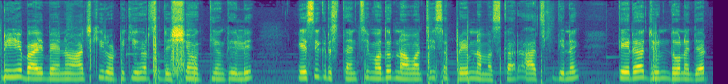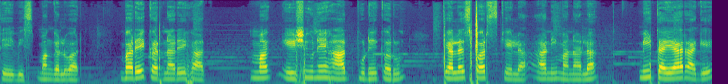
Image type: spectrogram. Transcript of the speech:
प्रिय भाई बहनों आज की रोटी की हर सदस्य व्यक्तियों के लिए येसी ख्रिस्तांची मधुर नावाची सप्रेम नमस्कार। आज की दिनांक तेरा जून दोन हजार तेवीस मंगळवार बरे करणारे हात मग येशूने हात पुढे करून त्याला स्पर्श केला आणि म्हणाला मी तयार आगे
